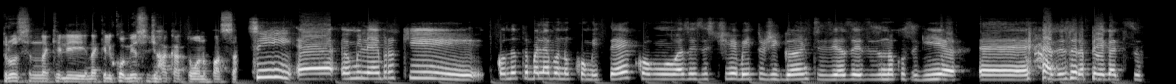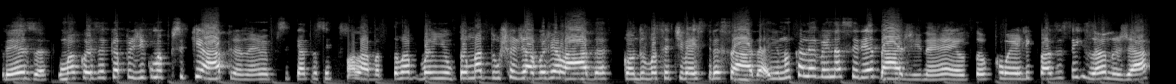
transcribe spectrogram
trouxe trouxe naquele, naquele começo de hackathon ano passado. Sim, é, eu me lembro que quando eu trabalhava no comitê, como às vezes tinha eventos gigantes e às vezes eu não conseguia, é, às vezes era pegar de surpresa, uma coisa que eu aprendi com uma psiquiatra, né? Minha psiquiatra sempre falava: toma banho, toma ducha de água gelada quando você estiver estressada. E eu nunca levei na seriedade, né? Eu tô com ele quase seis anos já.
